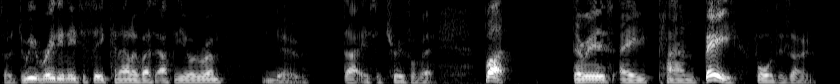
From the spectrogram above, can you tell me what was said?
So do we really need to see Canelo versus Anthony Yildirim? No, that is the truth of it. But there is a plan B for DAZN.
